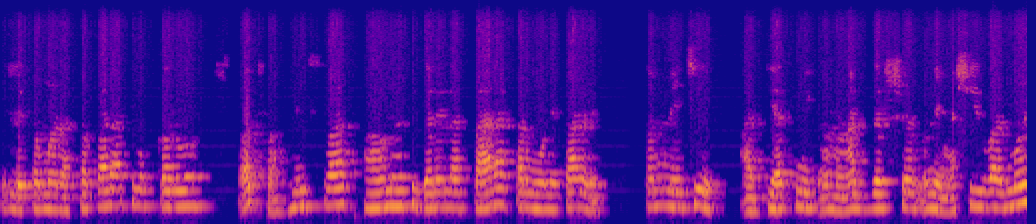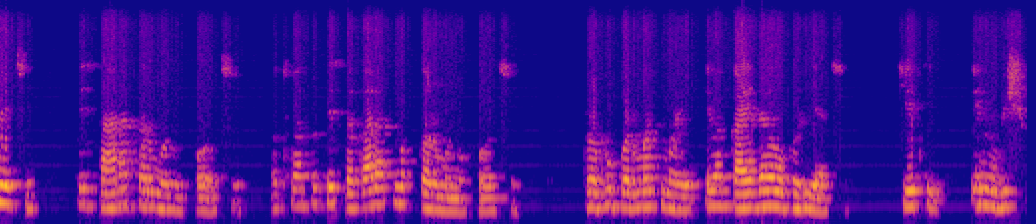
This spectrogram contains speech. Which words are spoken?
એટલે તમારા સકારાત્મક કર્મ અથવા નિસ્વાર્થ ભાવનાથી કરેલા સારા કર્મોને કારણે તમને જે આધ્યાત્મિક માર્ગદર્શન અને આશીર્વાદ મળે છે, તે સારા કર્મનું ફળ છે અથવા તો તે સકારાત્મક કર્મનું ફળ છે. પ્રભુ પરમાત્માએ એવા કાયદાઓ ઘડ્યા છે જેથી તેનું વિશ્વ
